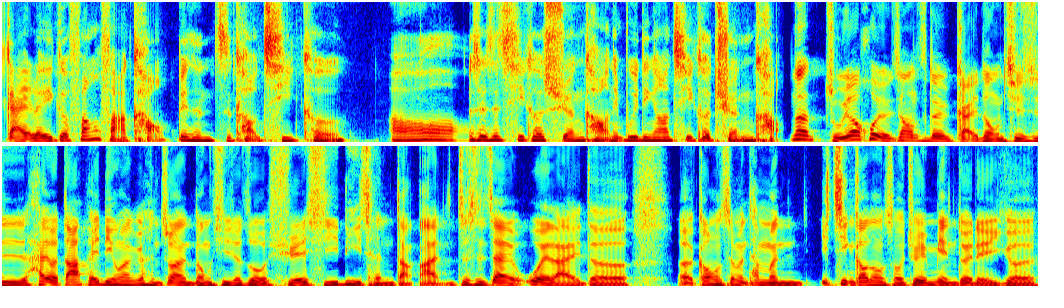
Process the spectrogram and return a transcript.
改了一个方法考，变成只考七科。哦而且是七科选考，你不一定要七科全考。那主要会有这样子的改动，其实还有搭配另外一个很重要的东西，叫做学习历程档案。这是在未来的呃高中生们他们一进高中的时候就会面对的一个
